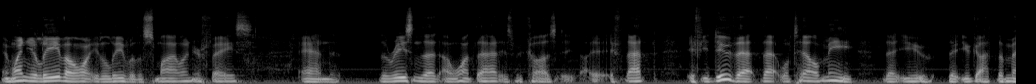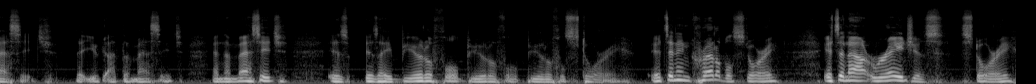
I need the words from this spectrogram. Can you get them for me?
And when you leave, I want you to leave with a smile on your face. And the reason that I want that is because if that, if you do that, that will tell me that you that you got the message. That you got the message. And the message is is a beautiful, beautiful, beautiful story. It's an incredible story. It's an outrageous story.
